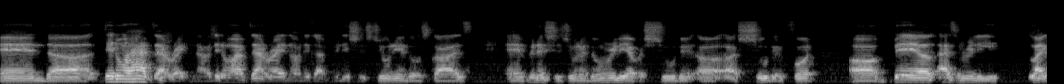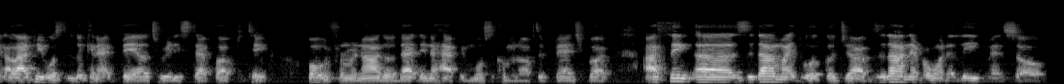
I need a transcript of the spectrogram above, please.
And uh, they don't have that right now. They don't have that right now. They got Vinicius Jr. and those guys and Vinicius Jr. don't really have a shooting uh, a shooting foot. Uh, Bale hasn't really like a lot of people was looking at Bale to really step up to take over from Ronaldo. That didn't happen, mostly coming off the bench. But I think uh, Zidane might do a good job. Zidane never won a league, man. So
